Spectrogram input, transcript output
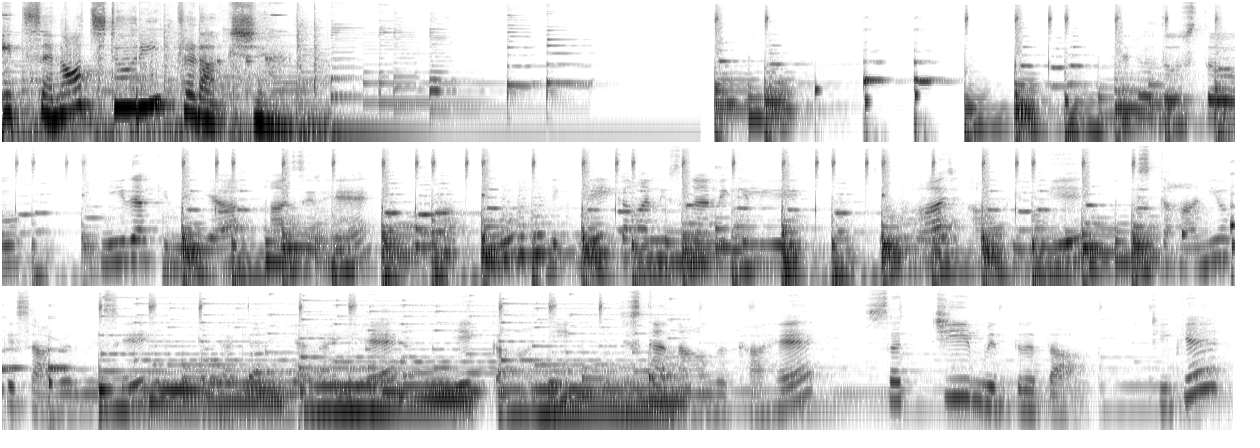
It's an odd story production. Hello दोस्तों। नीरा की हाजिर है आपको एक नई कहानी सुनाने के लिए। तो आज आपके लिए इस कहानियों के सागर में से नीरा की लाई है एक कहानी, जिसका नाम रखा है सच्ची मित्रता। ठीक है?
